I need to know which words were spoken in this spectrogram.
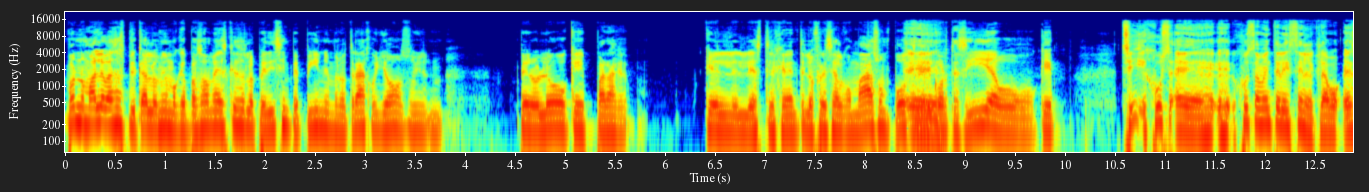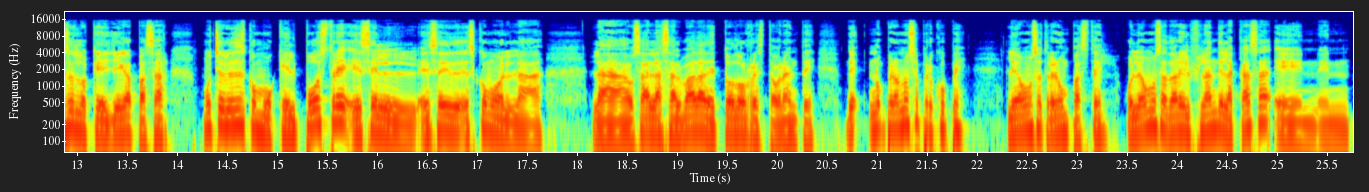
Pues nomás le vas a explicar lo mismo que pasó. Es que se lo pedí sin pepino y me lo trajo yo. Soy... Pero luego que para que el, este, gerente le ofrece algo más, un postre de eh. cortesía o qué. Sí, eh, justamente le en el clavo. Eso es lo que llega a pasar. Muchas veces como que el postre es el, es, es como la, la, o sea, la salvada de todo restaurante. De, no, pero no se preocupe. Le vamos a traer un pastel. O le vamos a dar el flan de la casa en, en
